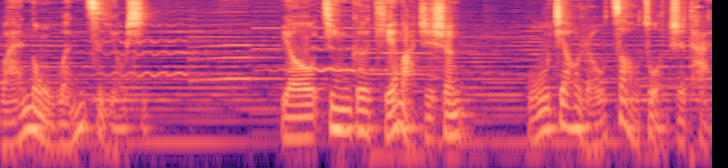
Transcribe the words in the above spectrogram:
玩弄文字游戏，有金戈铁马之声，无娇柔造作之态。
